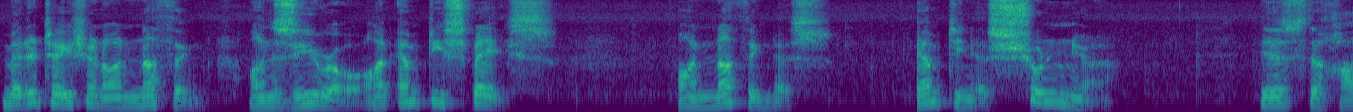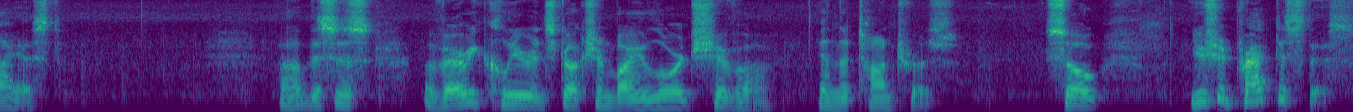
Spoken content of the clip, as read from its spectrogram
meditation on nothing, on zero, on empty space, on nothingness, emptiness, shunya, is the highest. Uh, this is a very clear instruction by Lord Shiva in the Tantras. So you should practice this.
